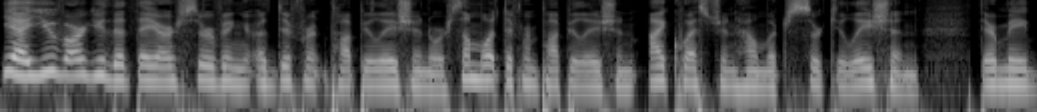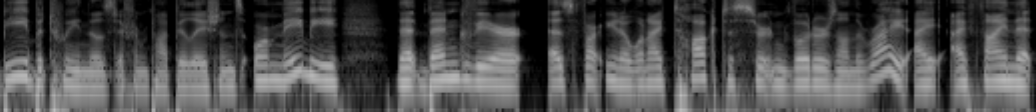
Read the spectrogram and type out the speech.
Yeah, you've argued that they are serving a different population or somewhat different population. I question how much circulation there may be between those different populations, or maybe that Ben Gvir, as far, you know, when I talk to certain voters on the right, I, I find that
